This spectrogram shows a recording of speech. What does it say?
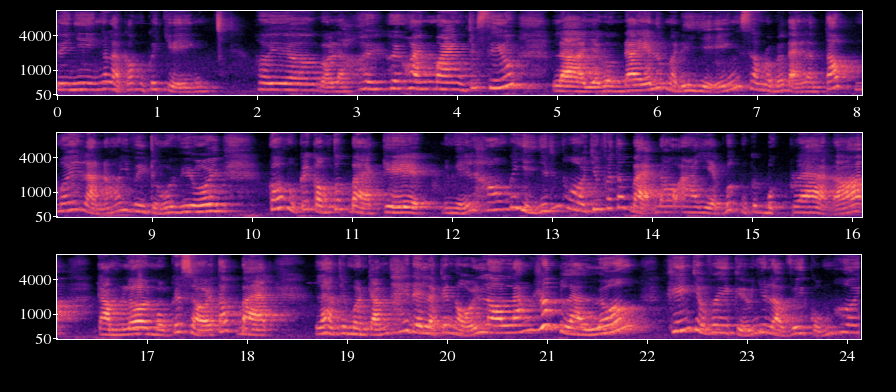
Tuy nhiên đó là có một cái chuyện hơi uh, gọi là hơi hơi hoang mang một chút xíu là dạo gần đây lúc mà đi diễn xong rồi mấy bạn làm tóc mới là nói với Vi trời ơi Vi ơi có một cái cọng tóc bạc kìa. Mình nghĩ là không, cái gì dính thôi chứ không phải tóc bạc đâu. Ai dè bứt một cái bực ra. Đó, cầm lên một cái sợi tóc bạc, làm cho mình cảm thấy đây là cái nỗi lo lắng rất là lớn khiến cho vi kiểu như là vi cũng hơi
